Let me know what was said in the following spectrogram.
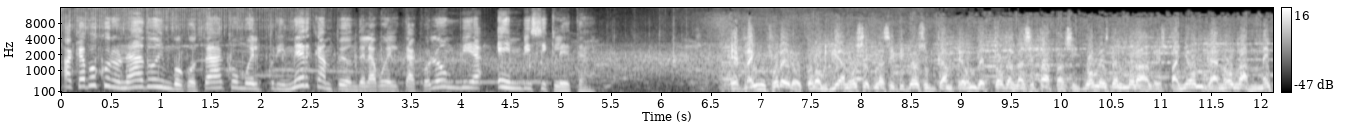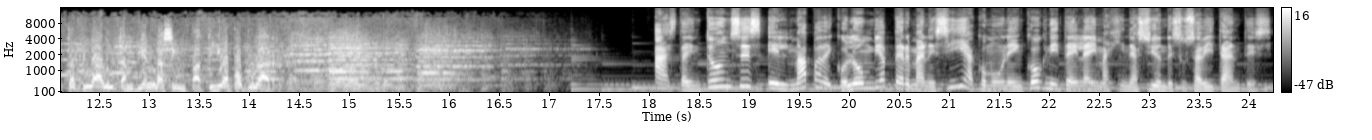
acabó coronado en Bogotá como el primer campeón de la Vuelta a Colombia en bicicleta. Efraín Forero, colombiano, se clasificó subcampeón de todas las etapas y Gómez del Moral, español, ganó la meta final y también la simpatía popular. Hasta entonces, el mapa de Colombia permanecía como una incógnita en la imaginación de sus habitantes.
